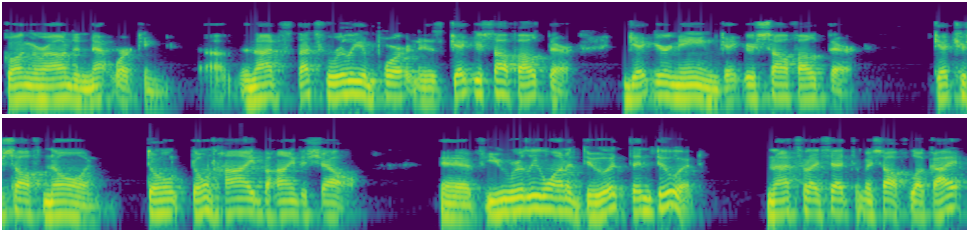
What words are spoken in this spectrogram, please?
going around and networking, uh, and that's that's really important. Is get yourself out there, get your name, get yourself out there, get yourself known. Don't don't hide behind a shell. If you really want to do it, then do it. And that's what I said to myself. Look, I,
